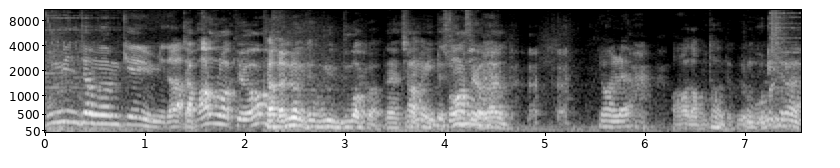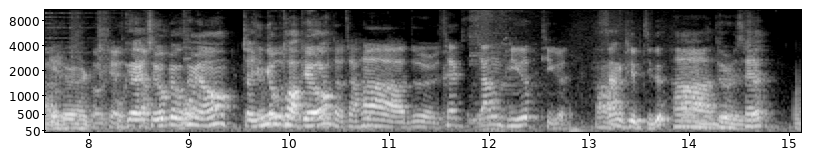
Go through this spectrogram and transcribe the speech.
국민정음 게임입니다 자, 바로 갈게요. 자몇 명? 우리 누구 할 거야? 네, 자. 정하세요. 네. 형 할래요? 아 나 못하는데. 그래. 그럼 우리 세명 할게 오케이 오케이, 제요 빼고 세 명. 자, 윤경부터 할게요. 윤경부터. 자 하나 둘셋 쌍비읍 디귿 쌍핍 디그? 하나, 둘, 셋.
